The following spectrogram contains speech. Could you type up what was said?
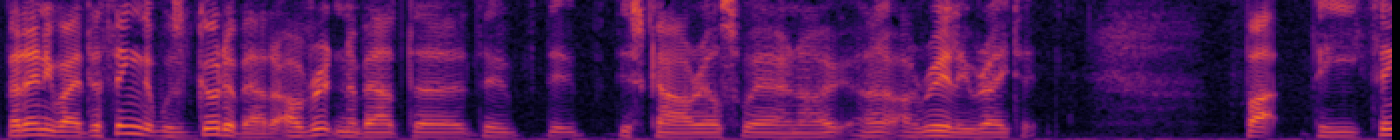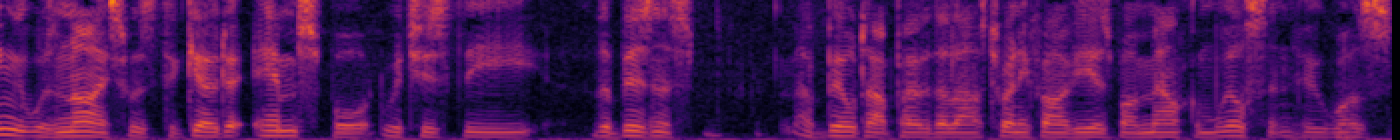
But anyway, the thing that was good about it, I've written about the, the, the this car elsewhere, and I I really rate it. But the thing that was nice was to go to M Sport, which is the the business built up over the last 25 years by Malcolm Wilson, who was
